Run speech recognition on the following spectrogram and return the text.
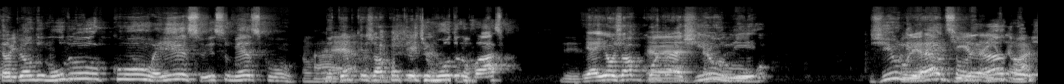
campeão do mundo com. É isso, isso mesmo. Com, ah, no é, tempo que ele joga contra o Edmundo no Vasco. Isso. E aí eu jogo contra é, Gil, Li, Gil, Liedson, Leandro. Ainda,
